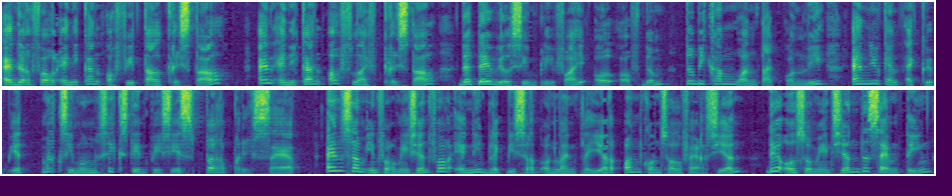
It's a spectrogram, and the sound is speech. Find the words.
either for any kind of vital crystal and any kind of life crystal that they will simplify all of them to become one type only and you can equip it maximum 16 pieces per preset. And some information for any Black Desert Online player on console version, they also mention the same thing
